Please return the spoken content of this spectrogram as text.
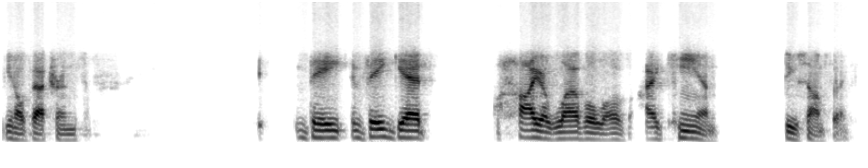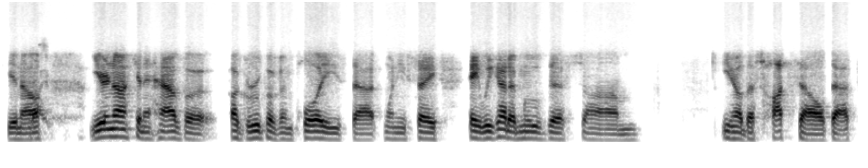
you know, veterans, they they get a higher level of I can do something you know right. you're not going to have a, a group of employees that when you say hey we got to move this um, you know this hot cell that's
